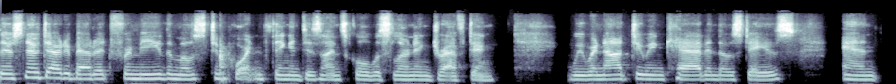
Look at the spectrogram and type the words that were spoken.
There's no doubt about it. For me, the most important thing in design school was learning drafting. We were not doing CAD in those days, and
